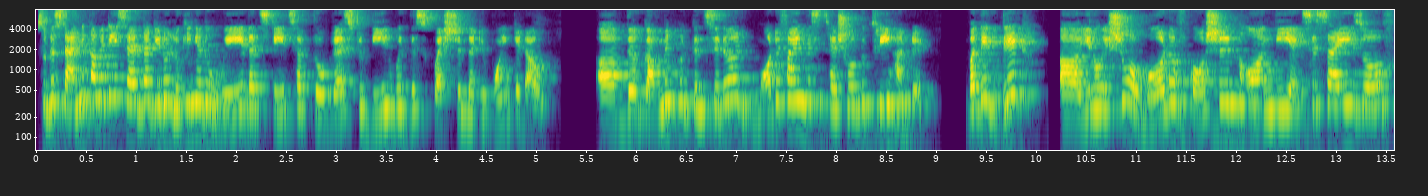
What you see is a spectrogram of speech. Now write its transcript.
So the standing committee said that, you know, looking at the way that states have progressed to deal with this question that you pointed out, uh, the government could consider modifying this threshold to 300. But they did, uh, you know, issue a word of caution on the exercise of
